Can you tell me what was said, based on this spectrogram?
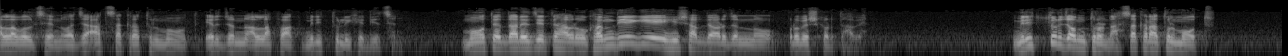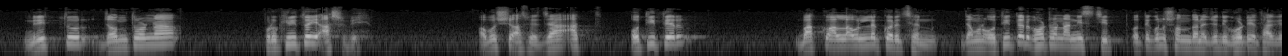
আল্লাহ বলছেন ওয়াজা আতসাকরাতুল মত এর জন্য আল্লাহ পাক মৃত্যু লিখে দিয়েছেন। মতের দ্বারে যেতে হবে, ওখান দিয়ে গিয়ে হিসাব দেওয়ার জন্য প্রবেশ করতে হবে। মৃত্যুর যন্ত্রণা, সাকারাতুল মত মৃত্যুর যন্ত্রণা প্রকৃতই আসবে। অবশ্যই আসবে। যা অতীতের বাক্য আল্লাহ উল্লেখ করেছেন, যেমন অতীতের ঘটনা নিশ্চিত ওতে কোনো সন্ধানে যদি ঘটে থাকে,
